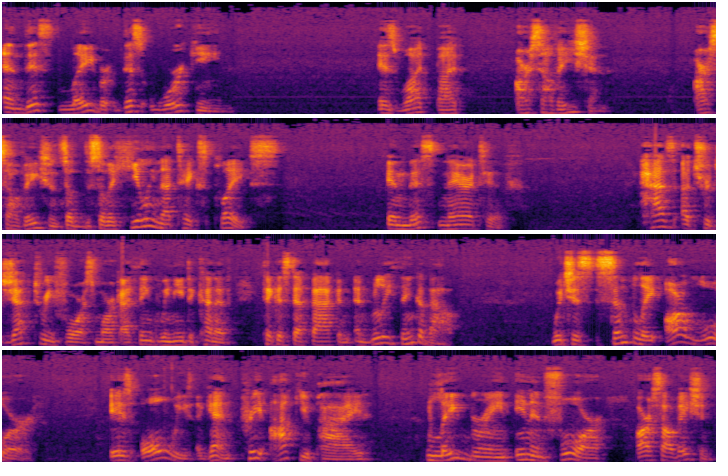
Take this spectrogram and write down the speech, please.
And this labor, this working is what but our salvation. Our salvation. So so the healing that takes place in this narrative has a trajectory for us, Mark. I think we need to kind of take a step back and, and really think about which is simply our Lord is always, again, preoccupied, laboring in and for our salvation.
